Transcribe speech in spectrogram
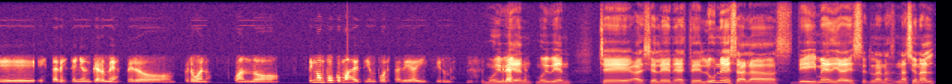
eh, estar este año en Kermés, pero, pero bueno, cuando tenga un poco más de tiempo estaré ahí firme. Muy bien, muy bien. Che, Selena, este lunes a las diez y media es la Nacional.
